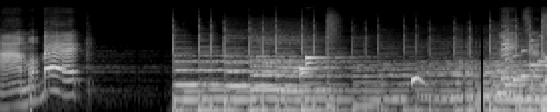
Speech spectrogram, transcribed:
I'm a back. Let's go.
